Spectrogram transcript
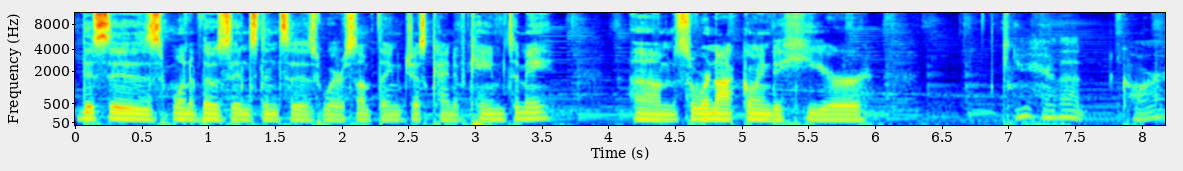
this is one of those instances where something just kind of came to me. Um, so we're not going to hear. Can you hear that car?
